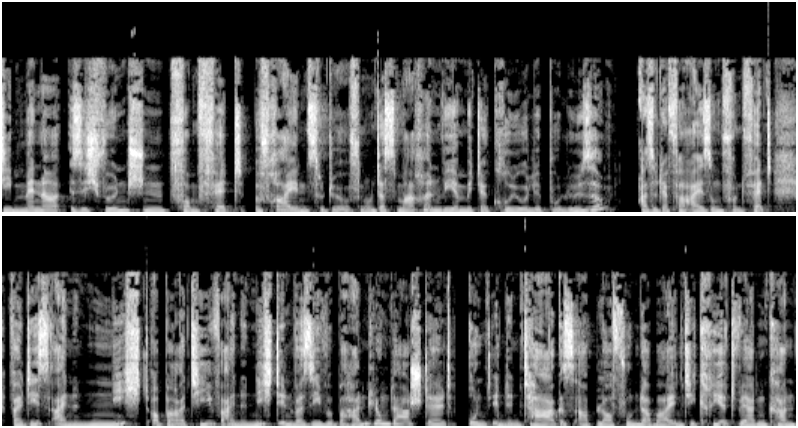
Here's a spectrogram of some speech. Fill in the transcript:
die Männer sich wünschen, vom Fett befreien zu dürfen. Und das machen wir mit der Kryolipolyse also der Vereisung von Fett, weil dies eine nicht operative, eine nicht invasive Behandlung darstellt und in den Tagesablauf wunderbar integriert werden kann,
